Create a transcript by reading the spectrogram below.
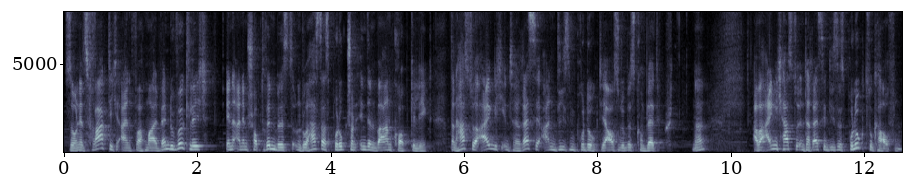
So, und jetzt frag dich einfach mal, wenn du wirklich in einem Shop drin bist und du hast das Produkt schon in den Warenkorb gelegt, dann hast du eigentlich Interesse an diesem Produkt. Ja, außer du bist komplett, ne? Aber eigentlich hast du Interesse, dieses Produkt zu kaufen.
